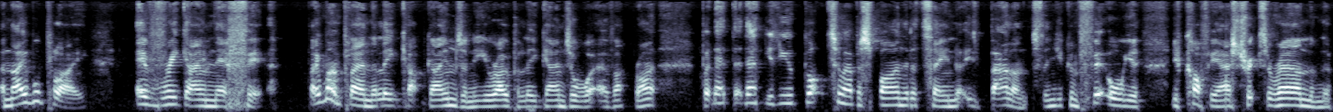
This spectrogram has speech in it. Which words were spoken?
And they will play every game they're fit. They won't play in the League Cup games and the Europa League games or whatever, right? But that, that, that you've got to have a spine of the team that is balanced, and you can fit all your, your coffee house tricks around them, the,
